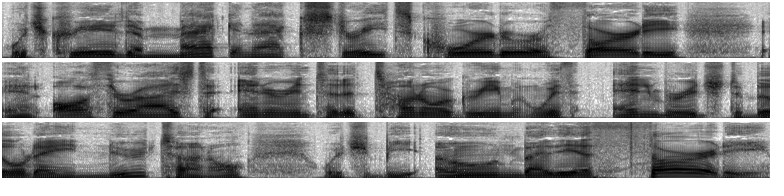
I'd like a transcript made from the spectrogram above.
which created a Mackinac Straits Corridor Authority and authorized to enter into the tunnel agreement with Enbridge to build a new tunnel which would be owned by the authority.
